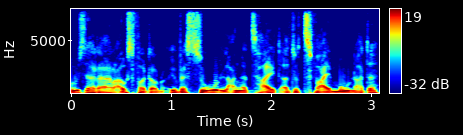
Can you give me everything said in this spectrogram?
größere Herausforderung. Über so lange Zeit, also zwei Monate,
